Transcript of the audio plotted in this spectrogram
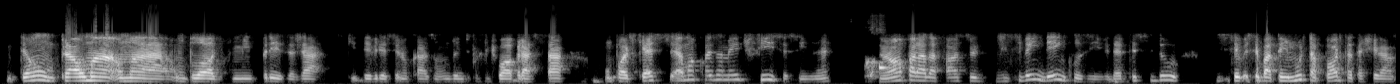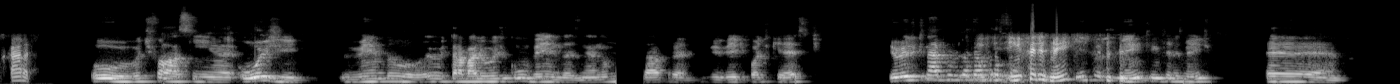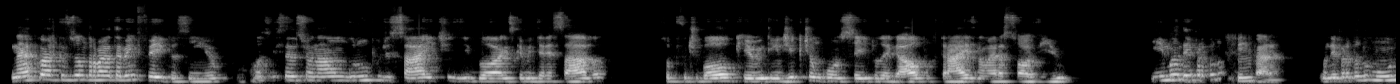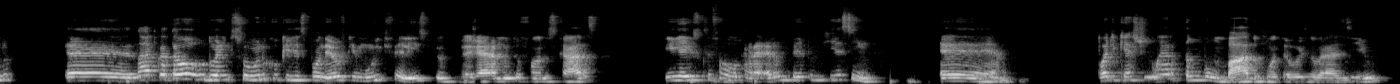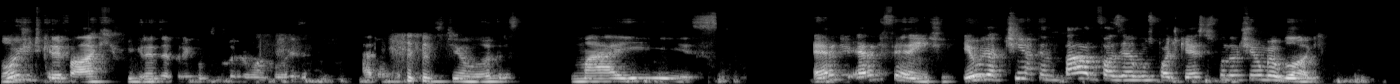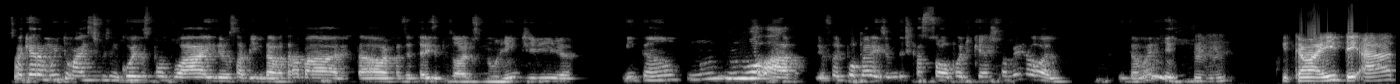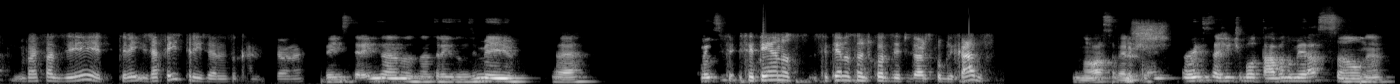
Então, para uma, uma, um blog, uma empresa já, que deveria ser, no caso, um doente por futebol, abraçar um podcast, é uma coisa meio difícil, assim, né? Não é uma parada fácil de se vender, inclusive. Deve ter sido. Você bateu em muita porta até chegar nos caras? Oh, vou te falar assim, é, hoje, vendo. Eu trabalho hoje com vendas, né? Não dá para viver de podcast. Eu vejo que na época até um Infelizmente. Infelizmente, infelizmente. É, na época eu acho que eu fiz um trabalho até bem feito, assim. Eu consegui selecionar um grupo de sites e blogs que me interessava sobre futebol, que eu entendi que tinha um conceito legal por trás, não era só view. E mandei para todo mundo, cara. Mandei para todo mundo. É, na época até o Doente foi o único que respondeu, eu fiquei muito feliz, porque eu já era muito fã dos caras. E é isso que você falou, cara. Era um tempo em que, assim, é, podcast não era tão bombado quanto é hoje no Brasil. Longe de querer falar que imigrantes é precultura alguma coisa, até existiam outras. Mas era, era diferente. Eu já tinha tentado fazer alguns podcasts quando eu tinha o meu blog. Só que era muito mais, tipo assim, coisas pontuais, eu sabia que dava trabalho e tal, ia fazer três episódios não rendia. Então, não, não rolava. Eu falei, pô, peraí, se eu me dedicar só ao podcast, talvez olhe. Então é isso. Uhum. Então aí ah, vai fazer três. Já fez três anos o cara, então, né? Fez três anos, né? Três anos e meio. É. Você tem, a no, tem a noção de quantos episódios publicados? Nossa, velho. Antes a gente botava numeração, né?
